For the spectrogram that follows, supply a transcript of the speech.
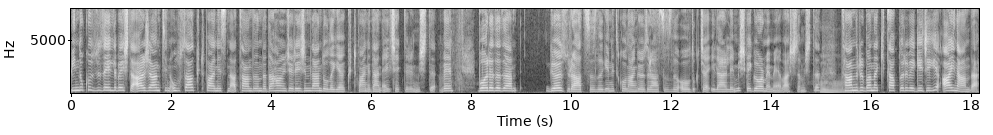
1955'te Arjantin Ulusal Kütüphanesi'ne atandığında daha önce rejimden dolayı kütüphaneden el çektirilmişti ve bu arada da göz rahatsızlığı, genetik olan göz rahatsızlığı oldukça ilerlemiş ve görmemeye başlamıştı. Tanrı bana kitapları ve geceyi aynı anda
